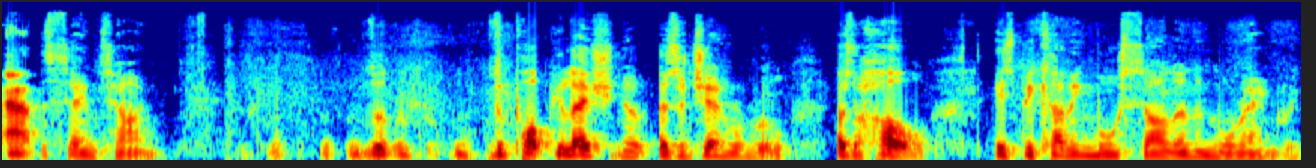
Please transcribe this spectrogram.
at the same time, the, the population as a general rule, as a whole, is becoming more sullen and more angry.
